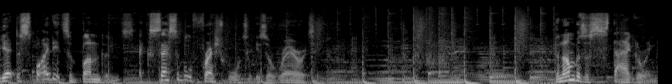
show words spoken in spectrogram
Yet despite its abundance, accessible fresh water is a rarity. The numbers are staggering.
